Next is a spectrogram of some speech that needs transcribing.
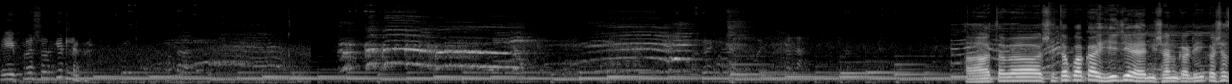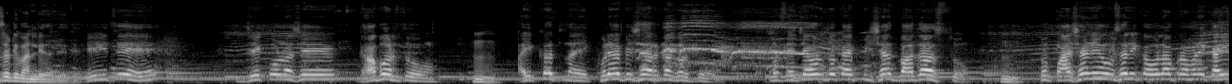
हे प्रसाद घेतला का अ, तर शीतप काका ही जी आहे निशाणकाठी ही कशासाठी बांधली जाते इथे हे इथे कोण असे घाबरतो. ऐकत नाही खुल्या पिशासारखा करतो. मग त्याच्यावर जो काय पिशात बाधा असतो. तो पाषाणी अवसरी कौलाप्रमाणे काही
